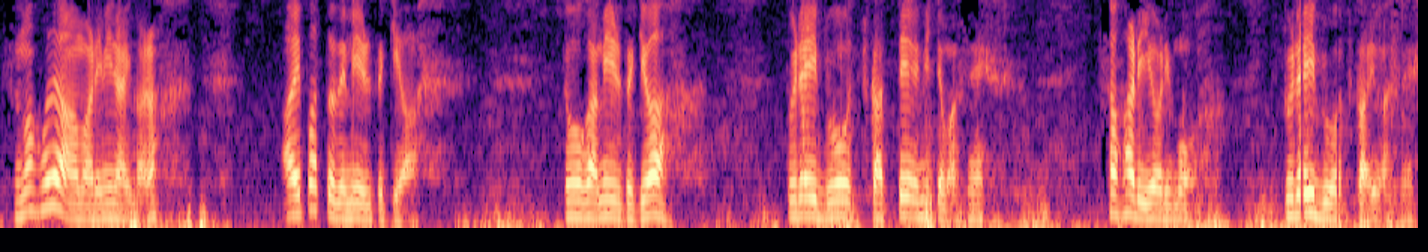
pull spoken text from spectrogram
スマホではあまり見ないかな。iPad で見るときは、動画見るときは、ブレイブを使って見てますね。サファリよりも、ブレイブを使いますね。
